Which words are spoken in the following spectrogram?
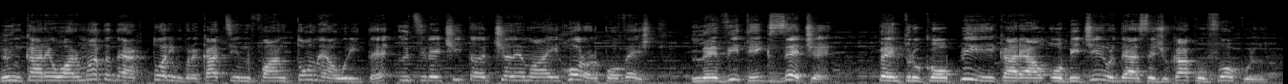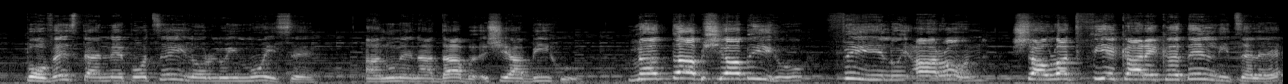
în care o armată de actori îmbrăcați în fantome aurite îți recită cele mai horror povești. Levitic 10 Pentru copiii care au obiceiul de a se juca cu focul, povestea nepoțeilor lui Moise, anume Nadab și Abihu. Nadab și Abihu, fiii lui Aron, și-au luat fiecare cădelnițele,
